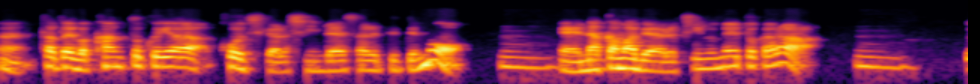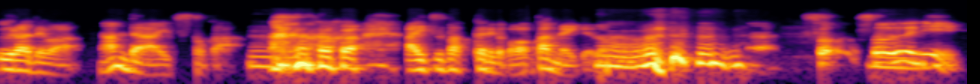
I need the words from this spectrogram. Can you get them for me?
うん、例えば監督やコーチから信頼されてても、うん、えー、仲間であるチームメイトから、うん、裏ではなんだあいつとか、うん、あいつばっかりとか分かんないけど、うん。そそういうふうに、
